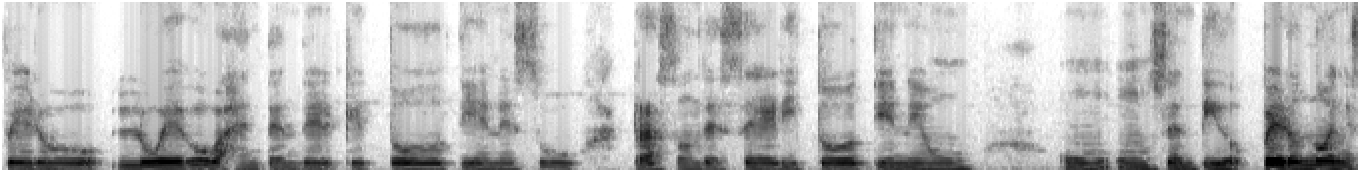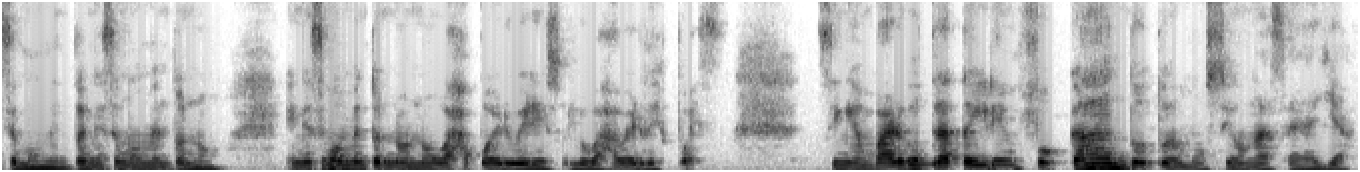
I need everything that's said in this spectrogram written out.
pero luego vas a entender que todo tiene su razón de ser y todo tiene un, un, sentido, pero no en ese momento, en ese momento no. En ese momento no, no vas a poder ver eso, lo vas a ver después. Sin embargo, trata de ir enfocando tu emoción hacia allá,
